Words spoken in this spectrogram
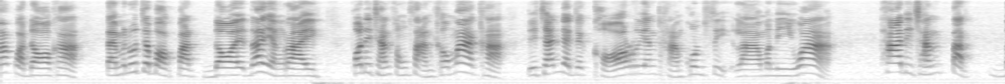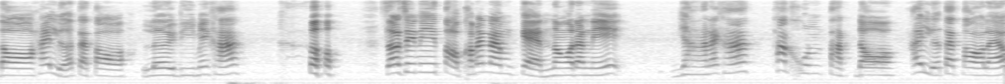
มากกว่าดอค่ะ แต่ไม่รู้จะบอกปัดดอยได้อย่างไร เพราะดิฉันสงสารเขามากค่ะ ดิฉันอยากจะขอเรียนถามคุณศิลามณีว่า ถ้าดิฉันตัดดอให้เหลือแต่ตอเลยดีไหมคะสารชินีตอบคำแนะนำแก่นอดังนี้อย่านะคะ ถ้าคุณตัดดอให้เหลือแต่ตอแล้ว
